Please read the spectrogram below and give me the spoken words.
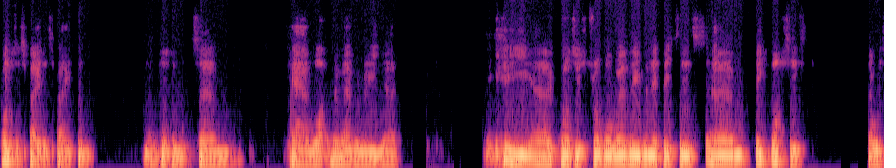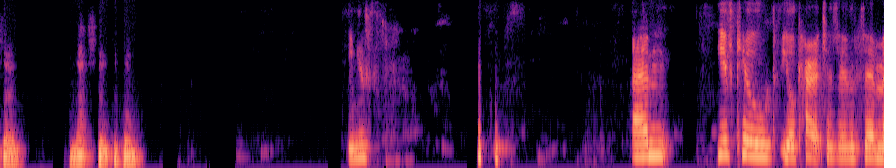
calls a spade a spade and doesn't um, care what whoever he uh, he uh, causes trouble with, even if it is um, big bosses, shall we say, still to come. Yes. um, you've killed your characters in some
